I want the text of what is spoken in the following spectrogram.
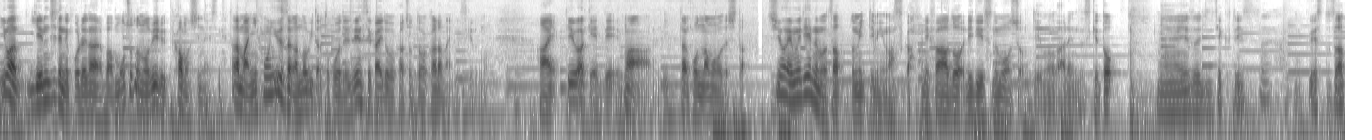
今、現時点でこれならば、もうちょっと伸びるかもしれないですね。ただ、まあ、日本ユーザーが伸びたところで、全世界どうかちょっとわからないんですけども。はい。というわけで、まあ、一旦こんなものでした。一応 MDN もざっと見てみますか。Referred Reduced Motion っていうものがあるんですけど、えー、detect is request that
